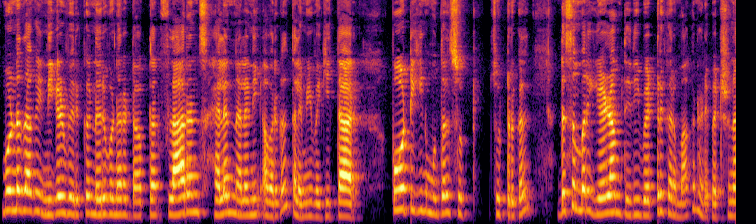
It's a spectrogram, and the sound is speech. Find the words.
முன்னதாக இந்நிகழ்விற்கு நிறுவனர் டாக்டர் ஃபிளாரன்ஸ் ஹெலன் நலனி அவர்கள் தலைமை வகித்தார். போட்டியின் முதல் சுற்று சுற்றுகள் டிசம்பர் ஏழாம் தேதி வெற்றிகரமாக நடைபெற்றன.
